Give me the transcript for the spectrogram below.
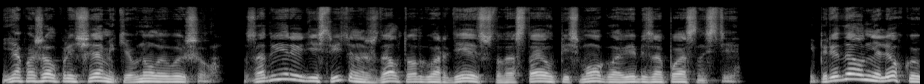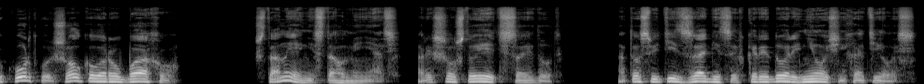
Я пожал плечами, кивнул и вышел. За дверью действительно ждал тот гвардеец, что доставил письмо главе безопасности. И передал мне легкую куртку и шелковую рубаху. Штаны я не стал менять. Решил, что эти сойдут. А то светить задницей в коридоре не очень хотелось.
